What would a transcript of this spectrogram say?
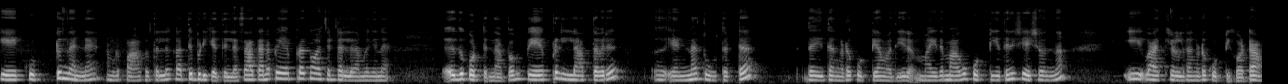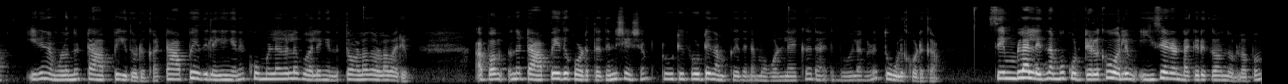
കേക്ക് ഒട്ടും തന്നെ നമ്മൾ പാത്രത്തിൽ കത്തിപ്പിടിക്കത്തില്ല. സാധാരണ പേപ്പറൊക്കെ വെച്ചിട്ടല്ലേ നമ്മളിങ്ങനെ ഇത് കൊട്ടുന്നത്. അപ്പം പേപ്പർ ഇല്ലാത്തവർ എണ്ണ തൂത്തിട്ട് ഇത് ഇതങ്ങോട്ട് കൊട്ടിയാൽ മതി. മൈദമാവ് കൊട്ടിയതിന് ശേഷം ഒന്ന് ഈ ബാക്കിയുള്ളത് അങ്ങോട്ട് കുട്ടിക്കോട്ടോ. ഇനി നമ്മളൊന്ന് ടാപ്പ് ചെയ്ത് കൊടുക്കുക ടാപ്പ് ചെയ്തില്ലെങ്കിൽ ഇങ്ങനെ കുമിളകൾ പോലെ ഇങ്ങനെ തുള തുള വരും. അപ്പം ഒന്ന് ടാപ്പ് ചെയ്ത് കൊടുത്തതിന് ശേഷം ടൂട്ടി ഫ്രൂട്ടി നമുക്ക് ഇതിന്റെ മുകളിലേക്ക് അതായത് പോലെ അങ്ങോട്ട് തൂളി കൊടുക്കാം. സിമ്പിളല്ല ഇത് നമുക്ക് കുട്ടികൾക്ക് പോലും ഈസി ആയിട്ട് ഉണ്ടാക്കി എടുക്കാവുന്നുള്ളൂ അപ്പം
